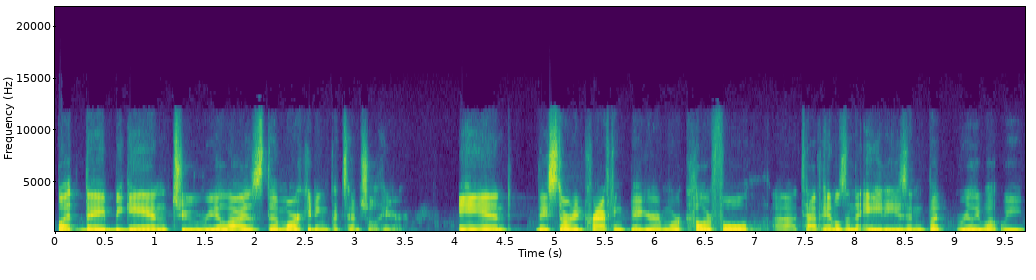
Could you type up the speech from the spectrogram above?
But they began to realize the marketing potential here, and they started crafting bigger, more colorful uh, tap handles in the 80s. And but really, what we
